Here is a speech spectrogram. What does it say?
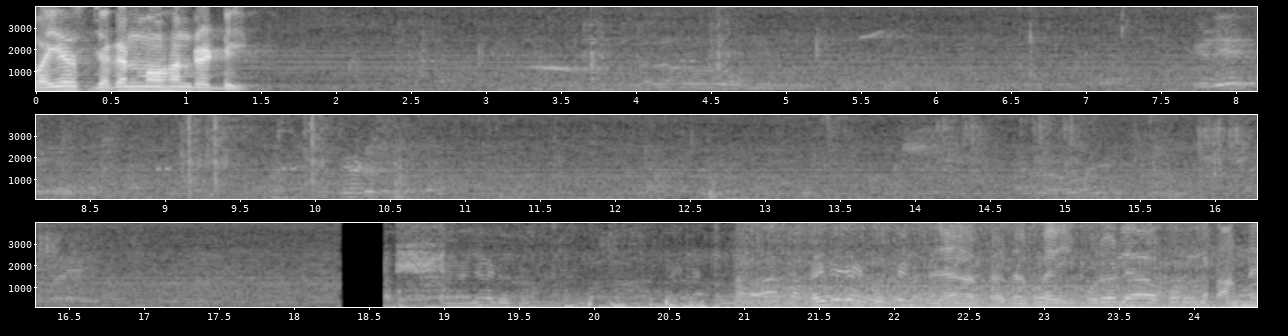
వైఎస్ జగన్మోహన్ రెడ్డి. పెద్దపై ఇప్పుడు లే అప్పుడు సామ్నే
